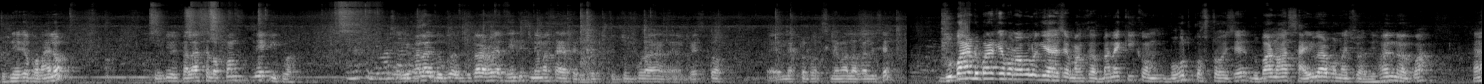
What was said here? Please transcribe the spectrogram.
ধুনীয়াকৈ বনাই লওক কিন্তু এইফালে আছে লগ পাম নে কি কোৱা? এইফালে যোগাৰ হৈ আছে সিহঁতি চিনেমা চাই আছে। একদম পূৰা ব্যস্ত। লেপটপত চিনেমা লগাই দিছে। দুবাৰ দুবাৰকৈ বনাবলগীয়া হৈছে মাংস মানে কি ক'ম বহুত কষ্ট হৈছে। দুবাৰ নহয় চাৰিবাৰ বনাইছোঁ আজি। হয় নহয় কোৱা? হে?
